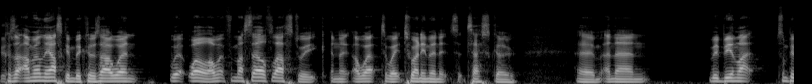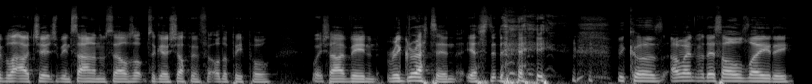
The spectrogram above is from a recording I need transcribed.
Because I'm only asking because I went. Well, I went for myself last week, and I went to wait 20 minutes at Tesco, um, and then we've been like some people at our church have been signing themselves up to go shopping for other people, which I've been regretting yesterday because I went for this old lady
